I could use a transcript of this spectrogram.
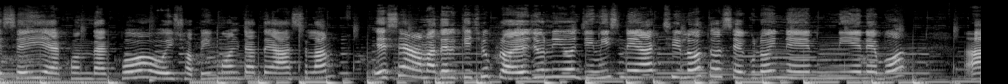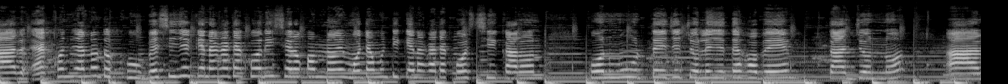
এসেই এখন দেখো ওই শপিং মলটাতে আসলাম। এসে আমাদের কিছু প্রয়োজনীয় জিনিস নেওয়ার ছিল, তো সেগুলোই নিয়ে নেব। আর এখন জানো তো, খুব বেশি যে কেনাকাটা করি সেরকম নয়, মোটামুটি কেনাকাটা করছি, কারণ কোন মুহূর্তে যে চলে যেতে হবে তার জন্য। আর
